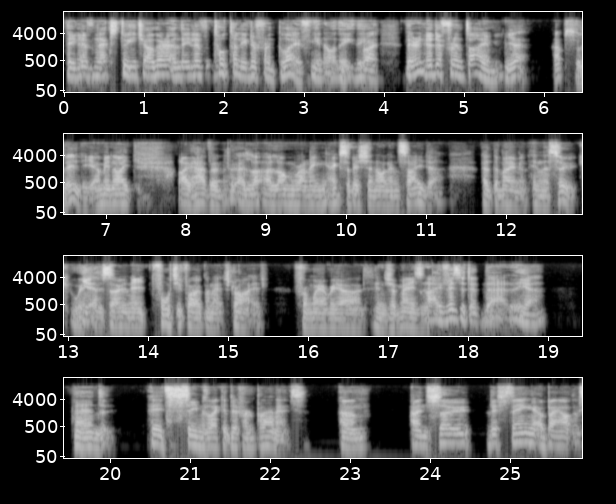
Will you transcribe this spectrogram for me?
They live next to each other and they live totally different life. You know, they, they, right. they're in a different time. Yeah. Absolutely. I mean, I, I have a, a, a long running exhibition on in Saida at the moment in the souk, which yes. is only 45 minutes drive from where we are in Gemmayze. I visited that, yeah. And it seems like a different planet. Um, and so this thing about,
